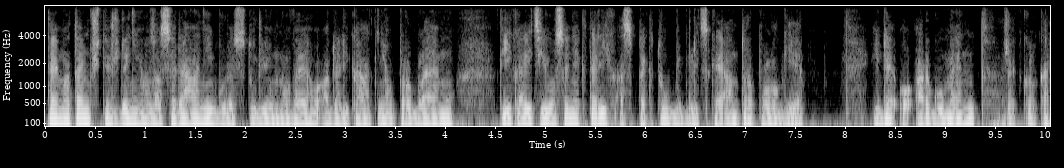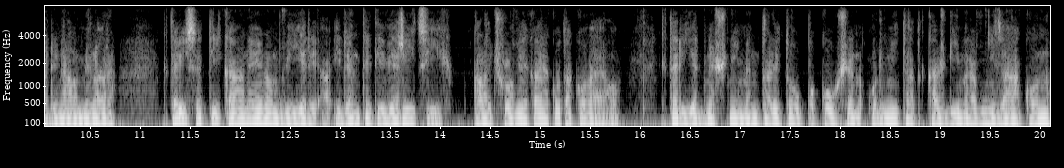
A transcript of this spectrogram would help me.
Tématem čtyřdenního zasedání bude studium nového a delikátního problému týkajícího se některých aspektů biblické antropologie. Jde o argument, řekl kardinál Miller, který se týká nejenom víry a identity věřících, ale člověka jako takového, který je dnešní mentalitou pokoušen odmítat každý mravní zákon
